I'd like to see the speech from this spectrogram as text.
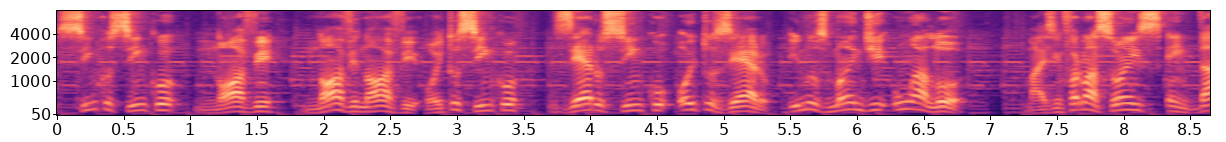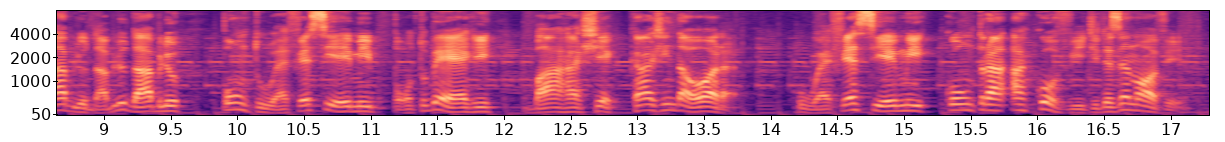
55999850580 e nos mande um alô. Mais informações em www.ufsm.br barra checagem da hora. O FSM contra a Covid-19.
